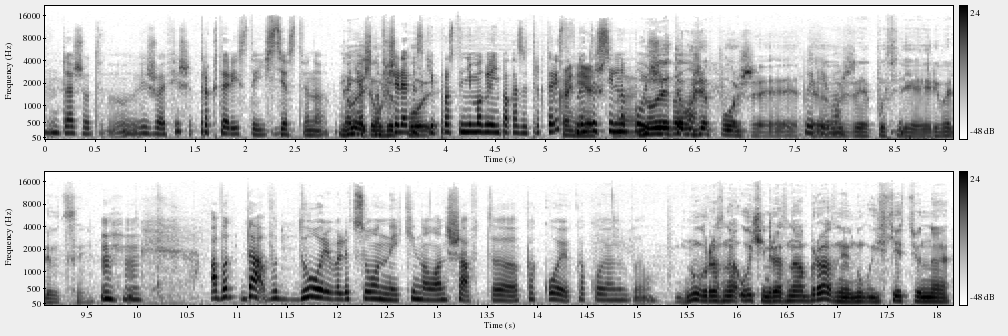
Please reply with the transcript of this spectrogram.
Ну, Даже вот э, вижу афиши. Трактористы, естественно. Ну, Конечно, в Челябинске по- просто не могли не показывать трактористов, но это Конечно. сильно позже Ну, это было. уже позже, это Было. уже после революции. Мгм. А вот да, вот дореволюционный киноландшафт, э, какой, какой он был? Ну, разно, очень разнообразные. Ну, естественно,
